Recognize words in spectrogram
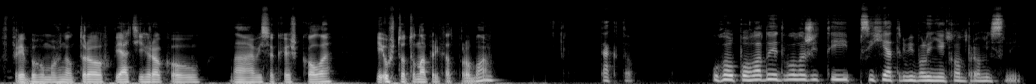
v priebehu možno 3-5 rokov na vysokej škole. Je už toto napríklad problém? Takto. Uhol pohľadu je dôležitý, psychiatri by boli nekompromisní.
